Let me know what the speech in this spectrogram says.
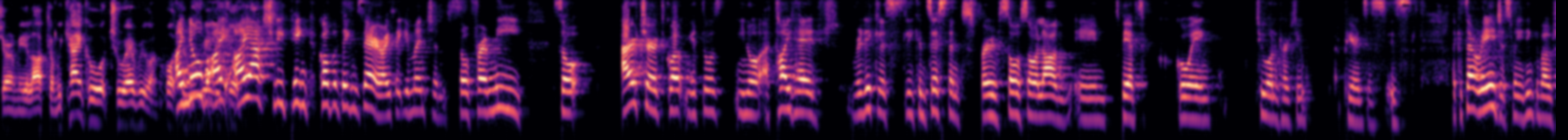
Jeremy Loughman? We can't go through everyone, but I know, really but I, I actually think a couple of things there. I think you mentioned. So for me, so Archer to go out and get those, you know, a tight head, ridiculously consistent for so so long, um, to be able to go in 232 appearances is like it's outrageous when you think about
